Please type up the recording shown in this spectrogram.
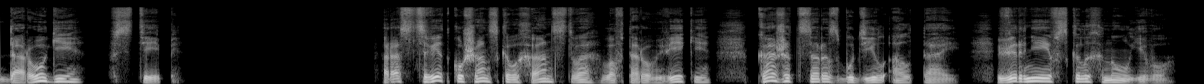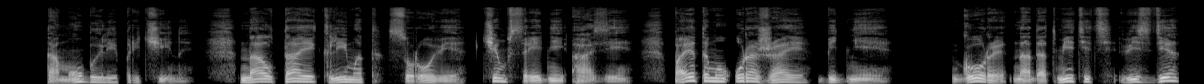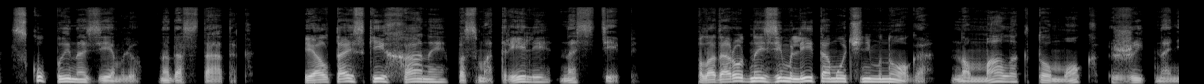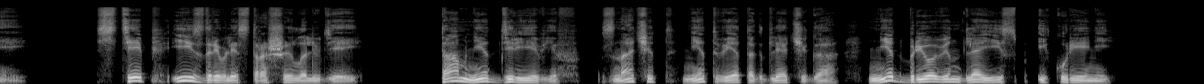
Дороги в степь Расцвет Кушанского ханства во втором веке, кажется, разбудил Алтай, вернее, всколыхнул его. Тому были причины. На Алтае климат суровее, чем в Средней Азии, поэтому урожаи беднее. Горы, надо отметить, везде скупы на землю, на достаток. И алтайские ханы посмотрели на степь. Плодородной земли там очень много, но мало кто мог жить на ней. Степь издревле страшила людей. Там нет деревьев, значит, нет веток для очага, нет бревен для исп и курений.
